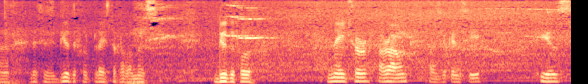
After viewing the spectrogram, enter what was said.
uh, this is a beautiful place to have a mass. Beautiful nature around, as you can see, hills.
